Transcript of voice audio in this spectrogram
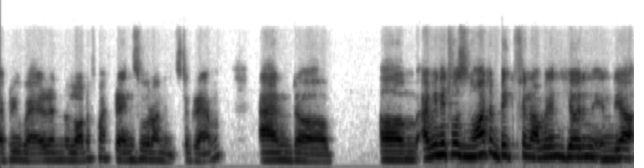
everywhere and a lot of my friends were on instagram. And uh, um, i mean it was not a big phenomenon here in india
